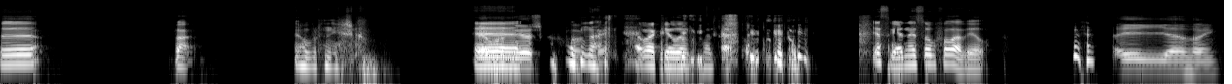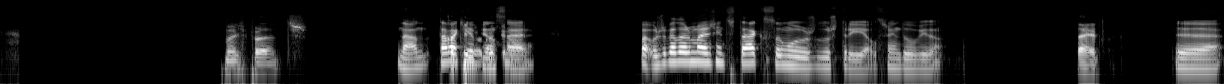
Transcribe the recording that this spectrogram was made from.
Eh, pá, é o Bernesco. É o Eh, Bernesco? Não, Ok. estava aqui a comentário. Esse gajo nem soube falar dele. Aí, é bem. Mas prontos. Não, estava aqui a pensar. Pá, os jogadores mais em destaque são os dos Trials, sem dúvida. Certo. Eh,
